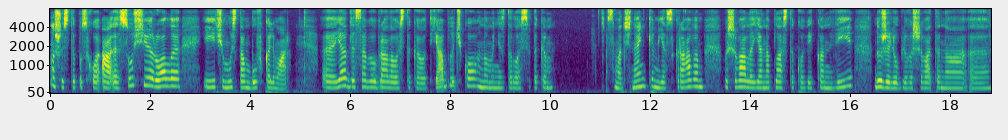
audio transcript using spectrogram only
Ну, щось типу схоже. А, суші, роли і чомусь там був кальмар. Я для себе обрала ось таке от яблучко, воно мені здалося таким смачненьким, яскравим. Вишивала я на пластиковій канві. Дуже люблю вишивати на е,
